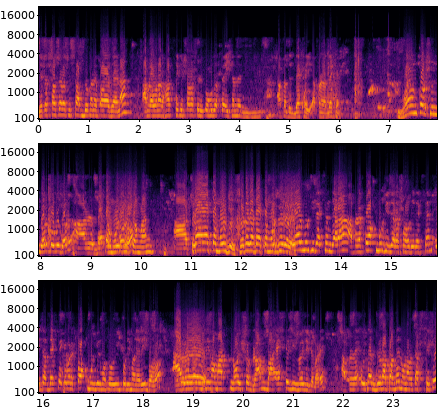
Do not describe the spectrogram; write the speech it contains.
যেটা সচরাচর সব দোকানে পাওয়া যায় না। আমরা ওনার হাত থেকে সরাসরি কবুতরটা এখানে আপনাদের দেখাই, আপনারা দেখেন। ভয়ঙ্কর সুন্দর কবুতর আর একটা মুরগির সমান। আর প্রায় একটা মুরগি ছোটখাটো একটা মুরগি রয়েছে। লেয়ার মুরগি দেখছেন যারা আপনারা কক মুরগি যারা সহজে দেখছেন এটা দেখতে একেবারে কক মুরগির মতো ওই পরিমাণেরই বড়। আর আর- মিনিমাম আট নয়শো গ্রাম বা এক কেজি হয়ে যেতে পারে। আপনারা এটার জোড়া পাবেন ওনার কাছ থেকে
